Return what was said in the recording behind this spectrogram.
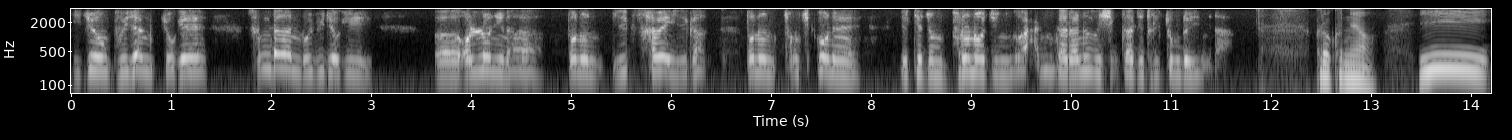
이재용 부회장 쪽에 상당한 로비력이 어, 언론이나 또는 일, 사회 일각 또는 정치권에 이렇게 좀 불어넣어진 거 아닌가라는 의심까지 들 정도입니다. 그렇군요. 이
